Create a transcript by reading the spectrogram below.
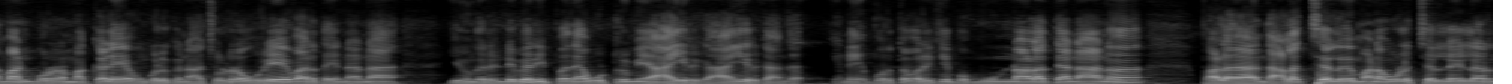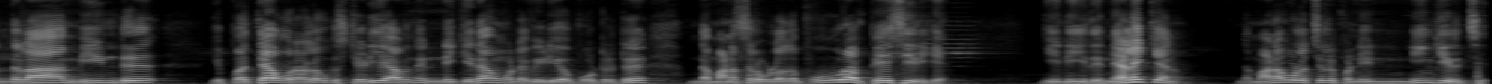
கமெண்ட் போடுற மக்களே உங்களுக்கு நான் சொல்கிற ஒரே வார்த்தை என்னென்னா இவங்க ரெண்டு பேரும் இப்போ தான் ஒற்றுமையாக ஆகிருக்கு ஆகியிருக்காங்க என்னையை பொறுத்த வரைக்கும் இப்போ மூணு நாளாக தான் நானும் பல அந்த அலைச்சல் மன உளைச்சல்லேருந்துலாம் மீண்டு இப்போத்தே ஓரளவுக்கு ஸ்டெடியாக வந்து இன்றைக்கி தான் உங்கள்கிட்ட வீடியோ போட்டுட்டு இந்த மனசில் உள்ளதை பூரா பேசியிருக்கேன். இனி இது நிலைக்கணும். இந்த மன உளைச்சல் இப்போ நீ நீங்கிருச்சு.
